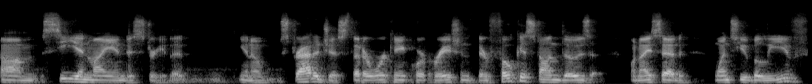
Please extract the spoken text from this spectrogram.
um, see in my industry, that you know, strategists that are working at corporations, they're focused on those. When I said once you believe,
